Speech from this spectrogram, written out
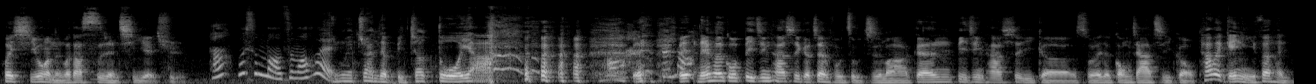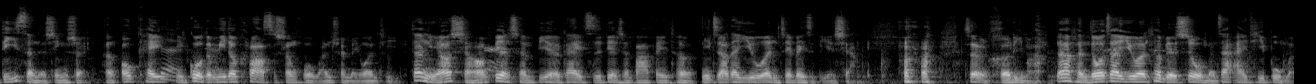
会希望能够到私人企业去，啊？为什么？怎么会？因为赚的比较多呀。联联合国毕竟它是一个政府组织嘛，跟毕竟它是一个所谓的公家机构，它会给你一份很 decent 的薪水，很 OK，你过个 middle class 生活完全没问题。但你要想要变成比尔盖茨，变成巴菲特，你只要在 UN，你这辈子别想。这很合理吗？那很多在 UN，特别是我们在 IT 部门，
